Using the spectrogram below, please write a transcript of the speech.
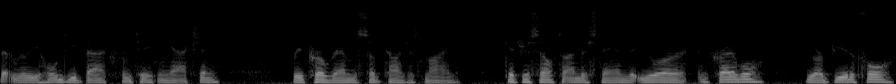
that really holds you back from taking action, reprogram the subconscious mind. Get yourself to understand that you are incredible, you are beautiful,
